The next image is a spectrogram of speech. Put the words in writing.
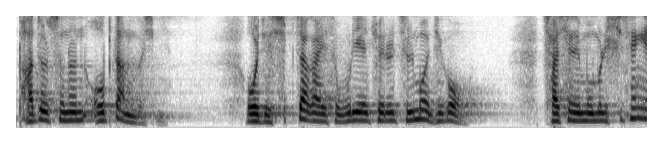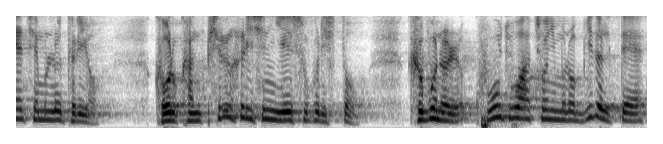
받을 수는 없다는 것입니다. 오직 십자가에서 우리의 죄를 짊어지고 자신의 몸을 희생의 제물로 드려 거룩한 피를 흘리신 예수 그리스도 그분을 구주와 주님으로 믿을 때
